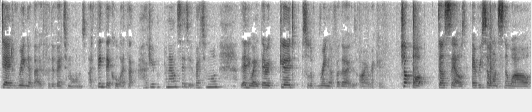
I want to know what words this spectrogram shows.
dead ringer though for the Vetements. I think they're called, how do you pronounce it? Is it Vetements? Anyway, they're a good sort of ringer for those, I reckon. Chop Shopbop does sales every so once in a while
